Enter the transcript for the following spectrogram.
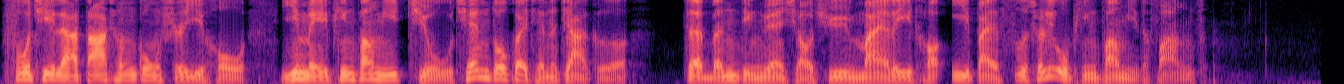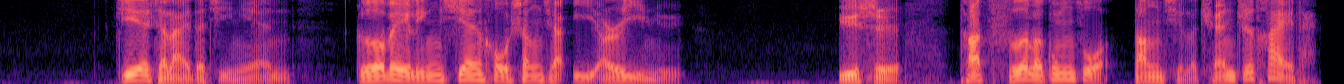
夫妻俩达成共识以后，以每平方米九千多块钱的价格，在文鼎苑小区买了一套一百四十六平方米的房子。接下来的几年，葛卫玲先后生下一儿一女，于是她辞了工作，当起了全职太太。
